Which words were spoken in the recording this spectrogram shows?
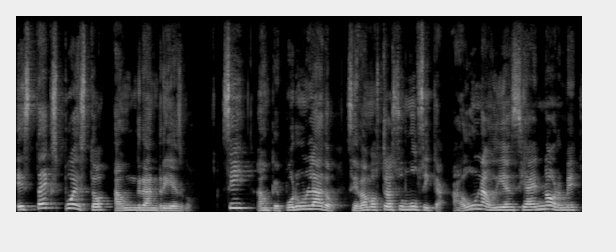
está expuesto a un gran riesgo. Sí, aunque por un lado se va a mostrar su música a una audiencia enorme,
